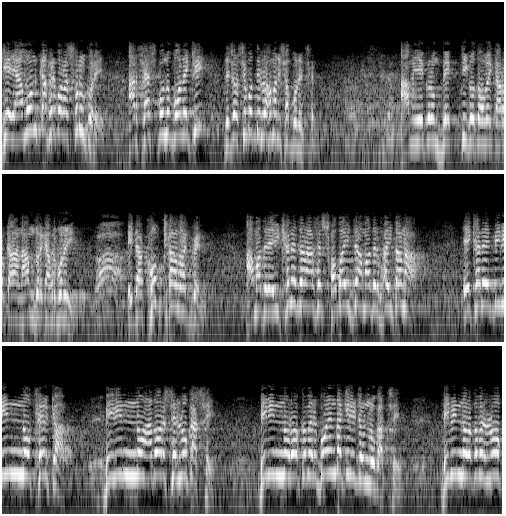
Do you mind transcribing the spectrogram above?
গিয়ে এমন কাফের বলা শুরু করে, আর শেষ পর্যন্ত বলে কি, যে জসিমুদ্দিন রহমানি সব বলেছেন। আমি এরকম ব্যক্তিগত ভাবে কারও কা নাম ধরে কাফের বলি। এটা খুব খেয়াল রাখবেন। আমাদের এইখানে যারা আসে সবাই যে আমাদের ভাই তা না। এখানে বিভিন্ন ফেরকার বিভিন্ন আদর্শের লোক আসে বিভিন্ন রকমের গোয়েন্দাগিরির জন্য লোক আছে। বিভিন্ন রকমের লোক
